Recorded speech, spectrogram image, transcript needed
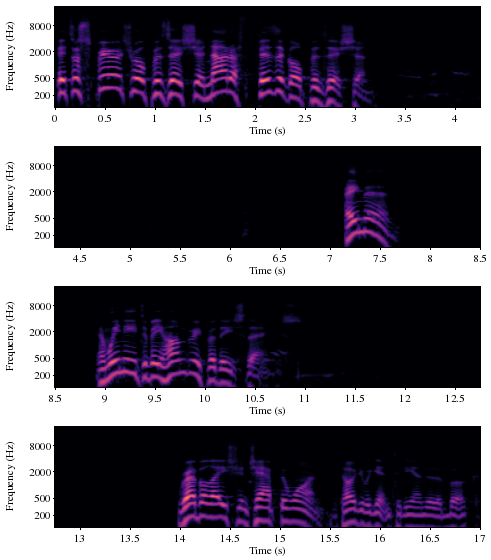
It's a spiritual position, not a physical position. Amen. And we need to be hungry for these things. Revelation chapter 1. I told you we're getting to the end of the book.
